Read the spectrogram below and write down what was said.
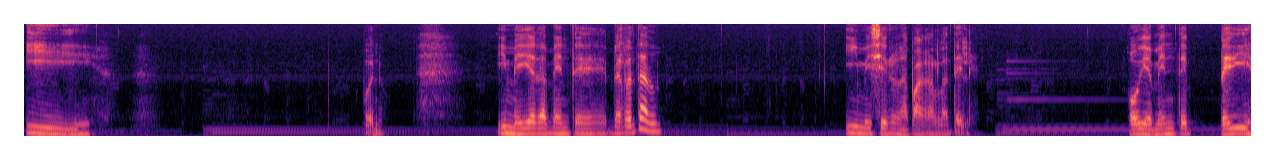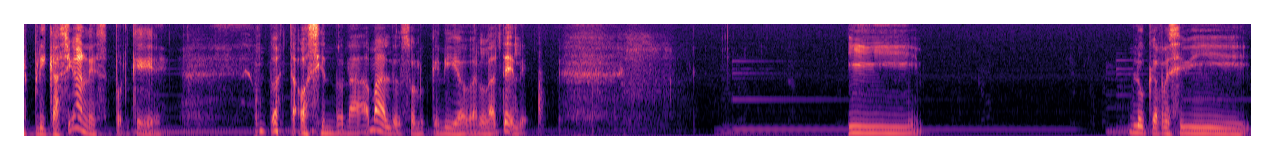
Y bueno, inmediatamente me retaron y me hicieron apagar la tele. Obviamente pedí explicaciones porque no estaba haciendo nada malo, solo quería ver la tele. Y lo que recibí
